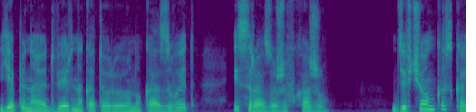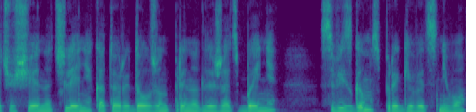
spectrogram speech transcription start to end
Я пинаю дверь, на которую он указывает, и сразу же вхожу. Девчонка, скачущая на члене, который должен принадлежать Бенни, с визгом спрыгивает с него,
